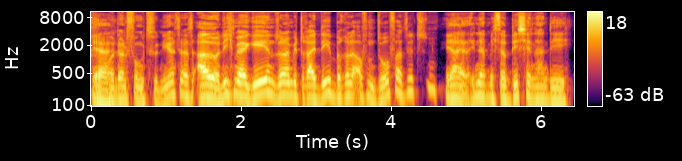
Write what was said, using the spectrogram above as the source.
ja. und dann funktioniert das. Also nicht mehr gehen, sondern mit 3D-Brille auf dem Sofa sitzen? Ja, erinnert mich so ein bisschen an die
